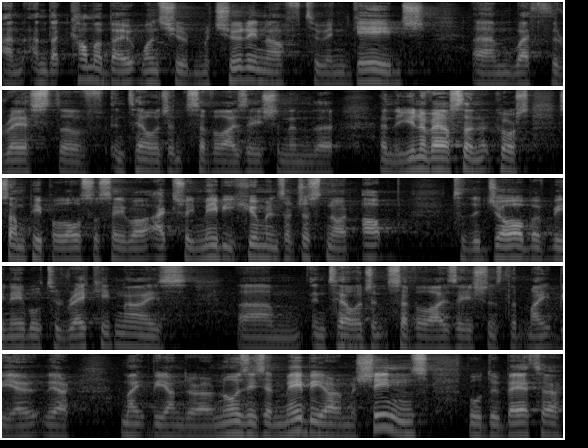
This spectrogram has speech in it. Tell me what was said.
and, and that come about once you're mature enough to engage um, with the rest of intelligent civilization in the, in the universe. And of course, some people also say, well, actually, maybe humans are just not up to the job of being able to recognize um, intelligent civilizations that might be out there, might be under our noses. And maybe our machines will do better.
